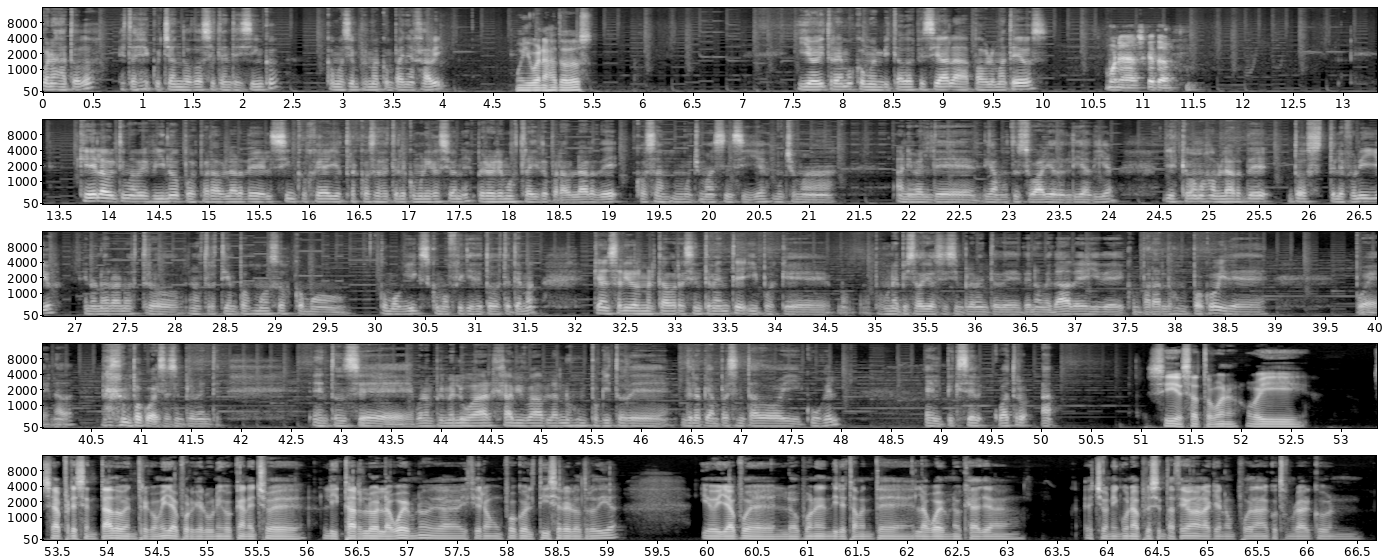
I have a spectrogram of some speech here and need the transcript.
Buenas a todos, estáis escuchando 275. Como siempre me acompaña Javi. Muy buenas a todos. Y hoy traemos como invitado especial a Pablo Mateos. Buenas, ¿qué tal? Que la última vez vino pues para hablar del 5G y otras cosas de telecomunicaciones, pero hoy hemos traído para hablar de cosas mucho más sencillas, mucho más a nivel de, digamos, de usuario del día a día. Y es que vamos a hablar de dos telefonillos en honor a, nuestro, a nuestros tiempos mozos como, como geeks, como frikis de todo este tema, que han salido al mercado recientemente y pues que, pues un episodio así simplemente de, novedades y de compararlos un poco y de, pues nada, un poco eso simplemente. Entonces, bueno, en primer lugar, Javi va a hablarnos un poquito de lo que han presentado hoy Google, el Pixel 4a. Sí, exacto. Bueno, hoy se ha presentado, entre comillas, porque lo único que han hecho es listarlo en la web, ¿no? Ya hicieron un poco el teaser el otro día y hoy ya pues lo ponen directamente en la web, no es que hayan hecho ninguna presentación a la que nos puedan acostumbrar con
